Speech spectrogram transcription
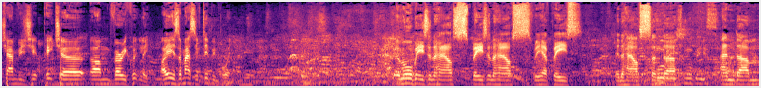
championship picture um, very quickly. It is a massive tipping point. There are more bees in the house. Bees in the house. We have bees in the house, and More uh, bees, more bees. and um,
